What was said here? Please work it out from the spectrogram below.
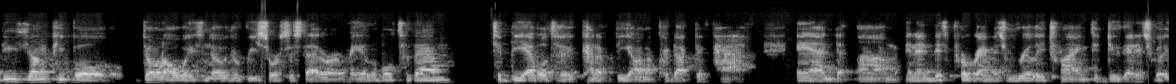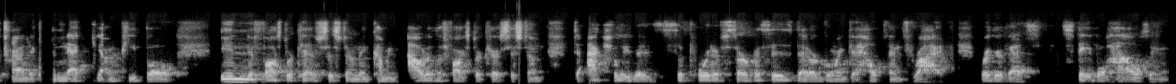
these young people don't always know the resources that are available to them to be able to kind of be on a productive path and um, and then this program is really trying to do that. It's really trying to connect young people in the foster care system and coming out of the foster care system to actually the supportive services that are going to help them thrive, whether that's stable housing,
